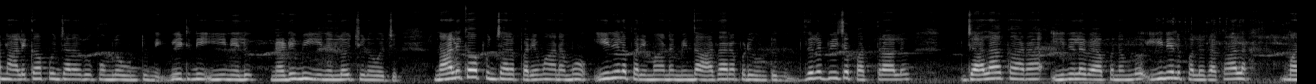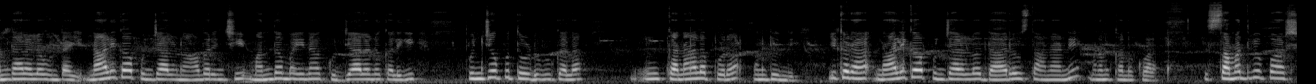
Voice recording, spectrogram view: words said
నాలికా పుంజాల రూపంలో ఉంటుంది. వీటిని ఈనెలు నడిమి ఈనెల్లో చూడవచ్చు. నాలికా పుంజాల పరిమాణము ఈనెల పరిమాణం మీద ఆధారపడి ఉంటుంది. ద్విదల బీజ పత్రాలు జాలాకార ఈనెల వ్యాపనంలో ఈనెలు పలు రకాల మందాలలో ఉంటాయి. నాలికా పుంజాలను ఆవరించి మందమైన కుడ్యాలను కలిగి పుంజపు తొడుగు గల కణాల పొర ఉంటుంది. ఇక్కడ నాలికా పుంజాలలో దారు స్థానాన్ని మనం కనుక్కోవాలి. సమద్విపార్ష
